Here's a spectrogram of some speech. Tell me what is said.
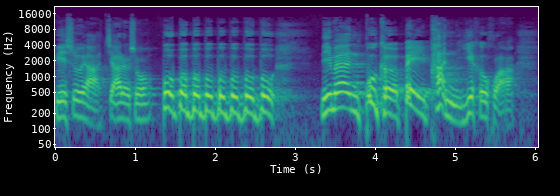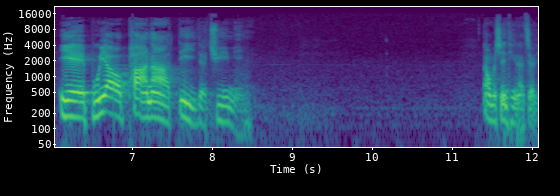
约书亚、迦勒说：“不不不不不不不不，你们不可背叛耶和华，也不要怕那地的居民。”那我们先停在这里，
